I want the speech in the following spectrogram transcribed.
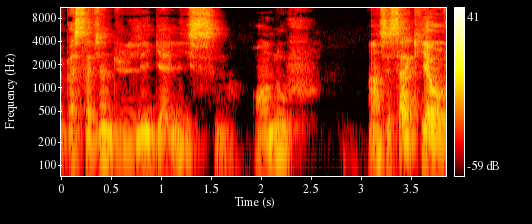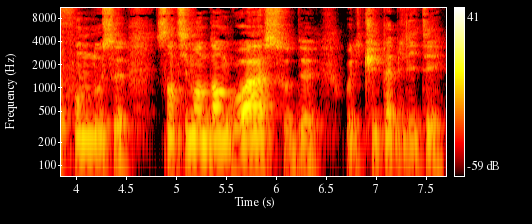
eh ben, ça vient du légalisme en nous. Hein, c'est ça qu'il y a au fond de nous, ce sentiment d'angoisse ou de, ou de culpabilité.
